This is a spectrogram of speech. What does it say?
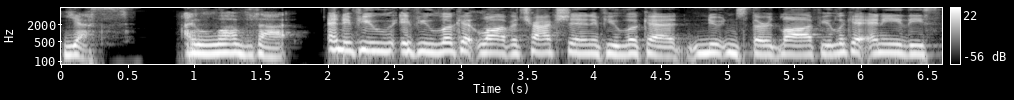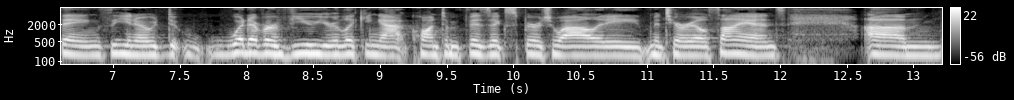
Yeah. Yes. I love that. And if you if you look at law of attraction, if you look at Newton's third law, if you look at any of these things, you know, whatever view you're looking at, quantum physics, spirituality, material science, um,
